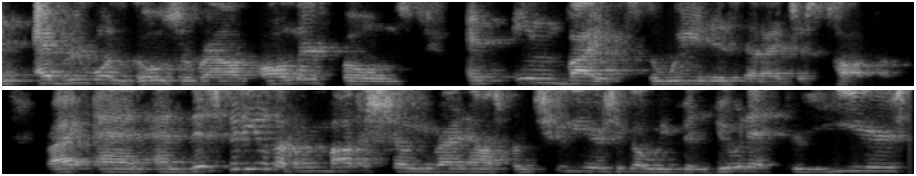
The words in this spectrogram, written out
and everyone goes around on their phones and invites the way it is that I just taught them right? And and this video that I'm about to show you right now is from two years ago. We've been doing it for years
